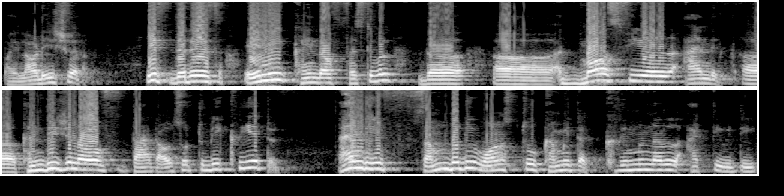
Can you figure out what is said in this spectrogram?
by Lord Ishvara. If there is any kind of festival, the uh, atmosphere and uh, condition of that also to be created. And if somebody wants to commit a criminal activity,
